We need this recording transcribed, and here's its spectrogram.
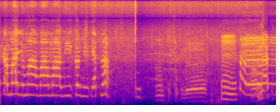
का माझे मामा मामी कमी त्यात ना आमचं चुकलं. नाटक.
